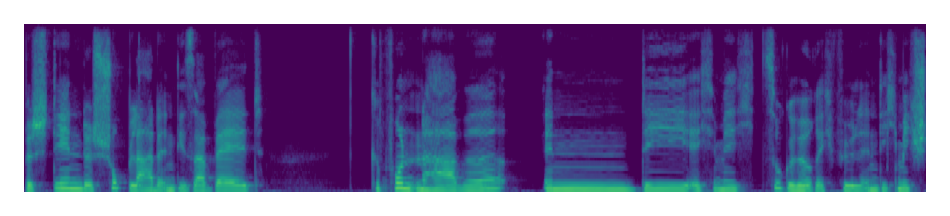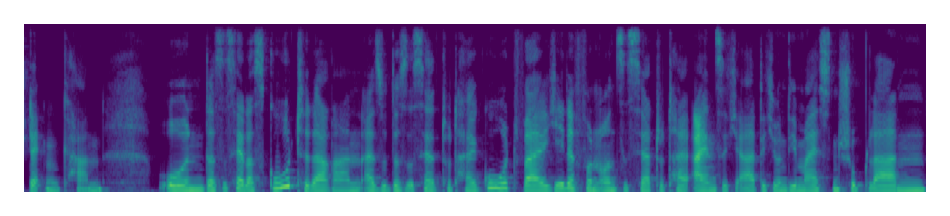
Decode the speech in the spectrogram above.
bestehende Schublade in dieser Welt gefunden habe, in die ich mich zugehörig fühle, in die ich mich stecken kann. Und das ist ja das Gute daran. Also das ist ja total gut, weil jeder von uns ist ja total einzigartig und die meisten Schubladen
